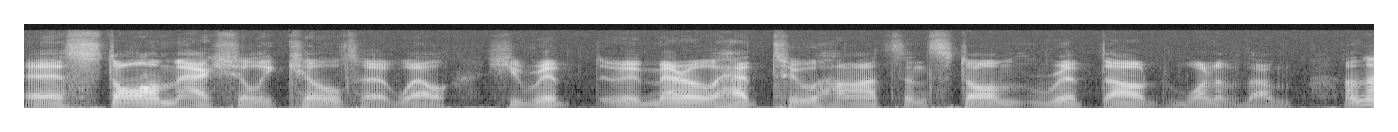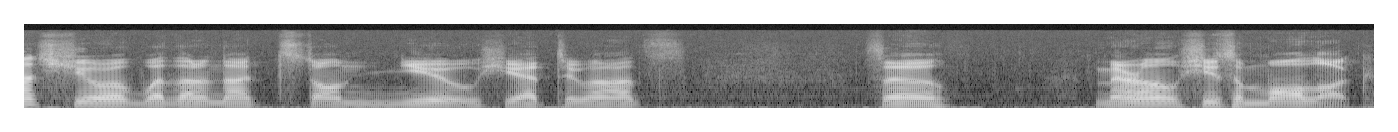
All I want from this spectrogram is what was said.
Uh, Storm actually killed her. Well, she ripped. Uh, Marrow had two hearts, and Storm ripped out one of them. I'm not sure whether or not Storm knew she had two hearts. So, Marrow, she's a Morlock.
